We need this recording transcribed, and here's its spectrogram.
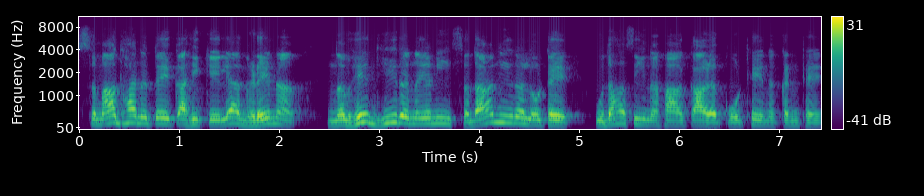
समाधान ते काही केल्या घडेना नभे धीर नयनी सदा नीर लोटे उदासीन हा काळ कोठे न कंठे.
